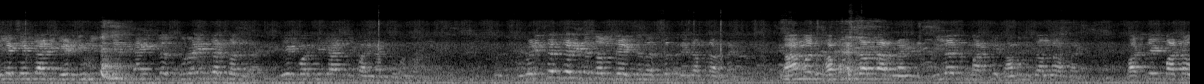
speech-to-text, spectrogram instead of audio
इलेक्शनच्या आधी भेट घेऊन त्यांनी सांगितलं सुरळीत जर चाललं एक वर्षाच्या आधी पाणी आणतो मला सुरळीतच जर इथं चालू द्यायचं नसतं तरी जमणार नाही. कामं थांबून चालणार नाही. बिलच मागचे थांबून चालणार नाही. प्रत्येक पाता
